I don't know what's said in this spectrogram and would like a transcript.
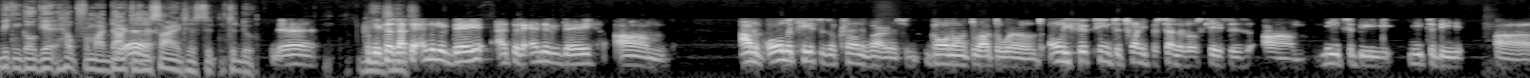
we can go get help from our doctors Yeah. or scientists to, to do. yeah. Makes because at the end of the day, at the end of the day, um, out of all the cases of coronavirus going on throughout the world, only 15 to 20 percent of those cases um, need to be need to be uh,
